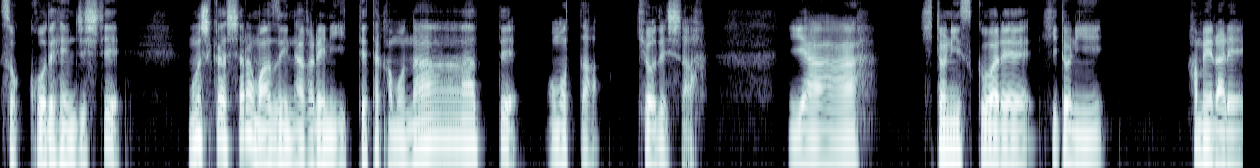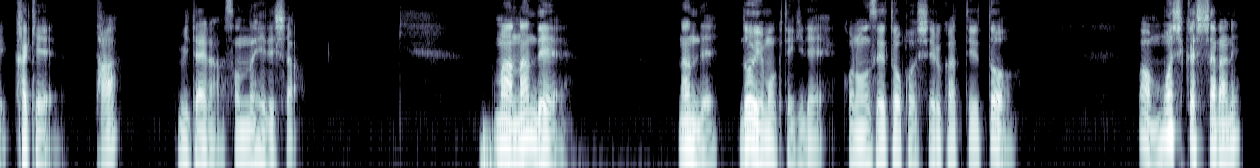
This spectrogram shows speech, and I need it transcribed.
速攻で返事して、もしかしたらまずい流れに行ってたかもなーって思った今日でした。いやー、人に救われ、人にはめられかけたみたいな、そんな日でした。まあなんで、なんで、どういう目的でこの音声投稿してるかっていうと、まあもしかしたらね、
